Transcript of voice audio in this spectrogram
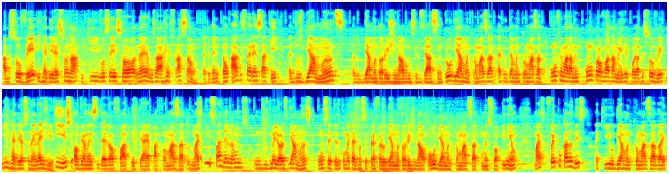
absorver e redirecionar do que você só, né, usar a refração, tá entendendo? Então a diferença aqui é dos diamantes, né, do diamante original, vamos dizer assim, pro diamante cromazado, é que o diamante cromazado confirmadamente, comprovadamente, ele pode absorver e redirecionar energia. E isso, obviamente, se deve ao fato de ter a parte cromazada e tudo mais, e isso faz dele né, um, dos, um dos melhores diamantes, com certeza. Comenta se você prefere o diamante original ou o diamante cromatizado, como é a sua opinião. Mas foi por causa disso né, que o diamante cromatizado aí,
